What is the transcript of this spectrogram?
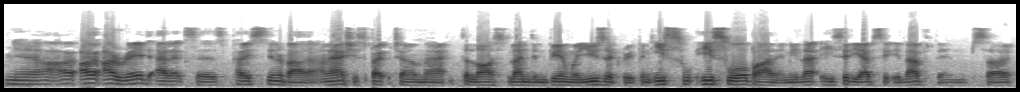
Yeah, I, I, I read Alex's posting about it, and I actually spoke to him at the last London VMware user group, and he sw- he swore by them. He he said he absolutely loved them, so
